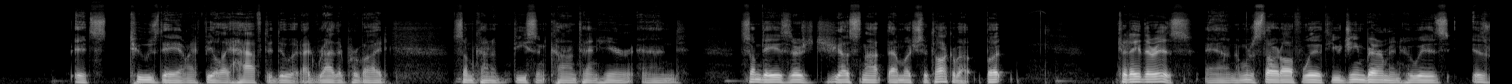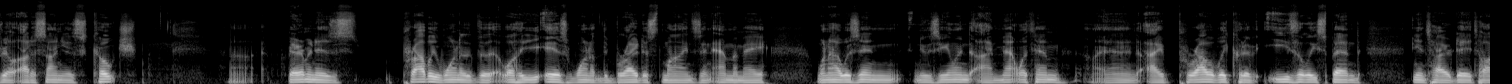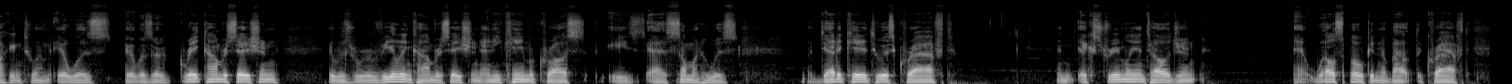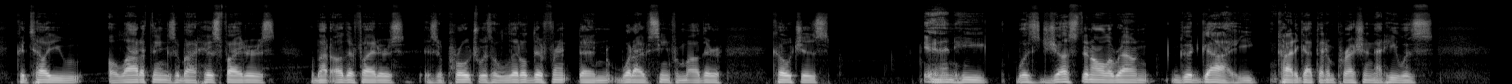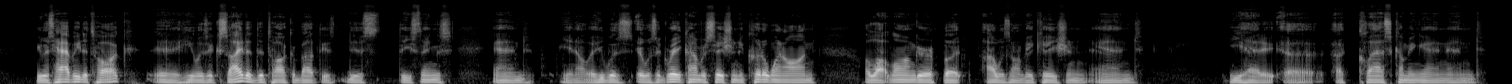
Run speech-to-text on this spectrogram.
it's Tuesday and I feel I have to do it. I'd rather provide some kind of decent content here. And some days there's just not that much to talk about. But Today there is, and I'm going to start off with Eugene Bareman, who is Israel Adesanya's coach. Uh, Bareman is probably one of the, well, he is one of the brightest minds in MMA. When I was in New Zealand, I met with him, and I probably could have easily spent the entire day talking to him. It was it was a great conversation. It was a revealing conversation, and he came across as someone who was dedicated to his craft and extremely intelligent and well spoken about the craft. Could tell you a lot of things about his fighters, about other fighters. His approach was a little different than what I've seen from other coaches. And he was just an all around good guy. He kind of got that impression that he was he was happy to talk. Uh, he was excited to talk about these this, these things, and you know, it was it was a great conversation. It could have went on a lot longer, but I was on vacation and he had a, a, a, class coming in, and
